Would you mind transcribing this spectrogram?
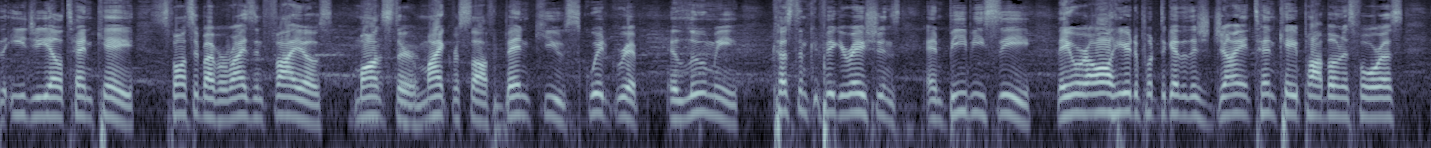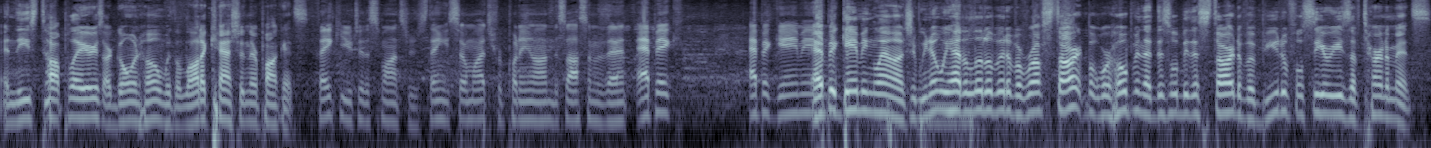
the EGL 10K, sponsored by Verizon Fios, Monster, Microsoft, BenQ, Squid Grip, Illumi, Custom Configurations, and BBC. They were all here to put together this giant 10K pot bonus for us, and these top players are going home with a lot of cash in their pockets. Thank you to the sponsors. Thank you so much for putting on this awesome event. Epic, Epic Gaming. Epic Gaming Lounge. We know we had a little bit of a rough start, but we're hoping that this will be the start of a beautiful series of tournaments.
